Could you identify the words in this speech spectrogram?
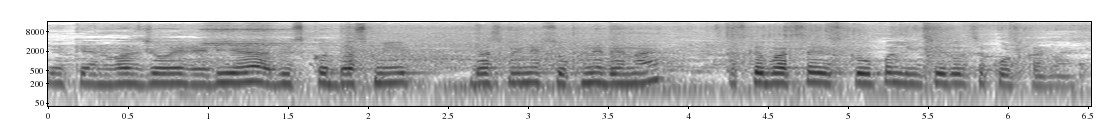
ये कैनवास जो है रेडी है। अभी इसको 10 मिनट 10 मिनट सूखने देना है। उसके बाद से इसके ऊपर नीचे रोल से कोट करना है।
